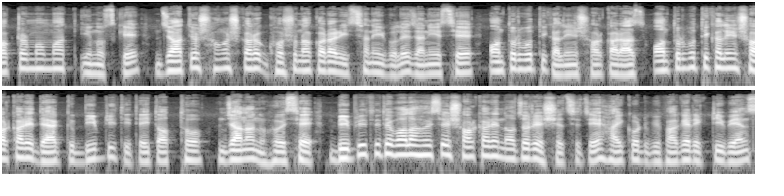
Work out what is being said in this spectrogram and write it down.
ডক্টর মোহাম্মদ ইউনুসকে জাতীয় সংস্কারক ঘোষণা করার ইচ্ছা নেই বলে জানিয়েছে, অন্তর্বর্তীকালীন সরকার আজ অন্তর্বর্তীকালীন সরকারের এক বিবৃতিতে এই তথ্য জানানো হয়েছে। বিবৃতিতে বলা হয়েছে, সরকারের নজরে এসেছে যে হাইকোর্ট বিভাগের একটি বেঞ্চ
